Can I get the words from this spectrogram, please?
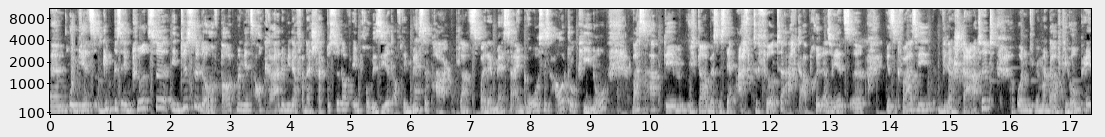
Ähm, und jetzt gibt es in Kürze in Düsseldorf baut man jetzt auch gerade wieder von der Stadt Düsseldorf improvisiert auf dem Messeparkplatz bei der Messe ein großes Autokino, was ab dem, ich glaube, es ist der 8.4., 8. April, also jetzt, äh, jetzt quasi wieder startet. Und wenn man da auf die Homepage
